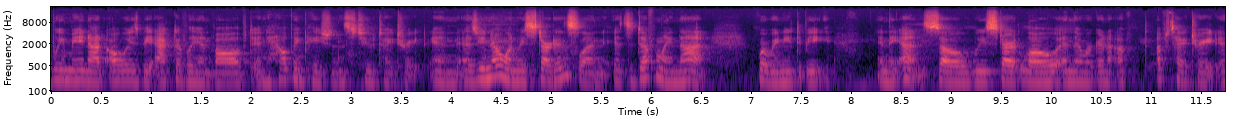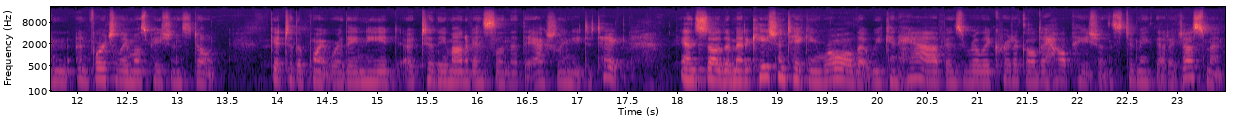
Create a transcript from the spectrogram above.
we may not always be actively involved in helping patients to titrate. And as you know, when we start insulin, it's definitely not where we need to be in the end. So we start low and then we're going to up, up titrate. And unfortunately, most patients don't get to the point where they need uh, to the amount of insulin that they actually need to take. And so the medication taking role that we can have is really critical to help patients to make that adjustment.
